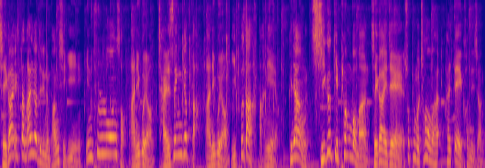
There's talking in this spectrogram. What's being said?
제가 일단 알려드리는 방식이 인플루언서 아니고요 잘생겼다 아니고요 이쁘다 아니에요. 그냥 지극히 평범한 제가 이제 쇼핑몰 처음 할- 할 때의 컨디션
